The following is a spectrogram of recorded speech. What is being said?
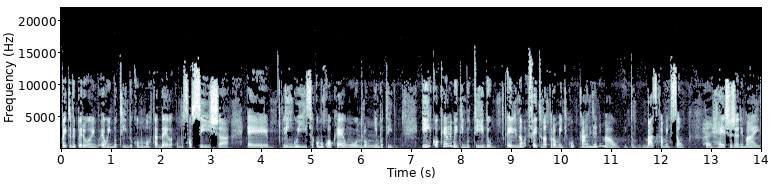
Peito de peru é um é um embutido, como mortadela, como salsicha, é, linguiça, como qualquer um outro Uhum. embutido. E qualquer alimento embutido, ele não é feito naturalmente com carne de animal. Então, basicamente são Restos. restos de animais.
